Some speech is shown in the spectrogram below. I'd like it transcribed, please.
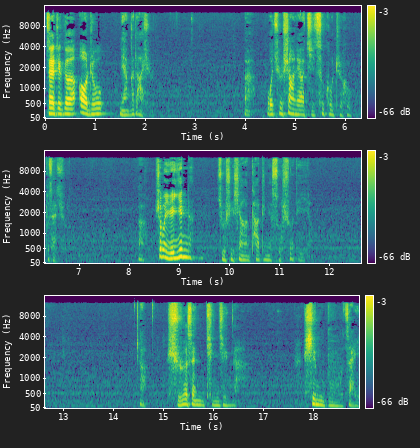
在这个澳洲两个大学，啊，我去上了几次课之后，不再去了。啊，什么原因呢？就是像他这里所说的一样，啊，学生听经啊，心不在焉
